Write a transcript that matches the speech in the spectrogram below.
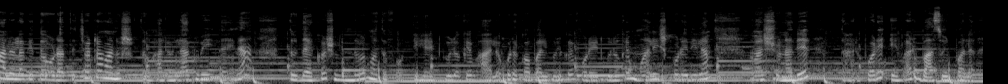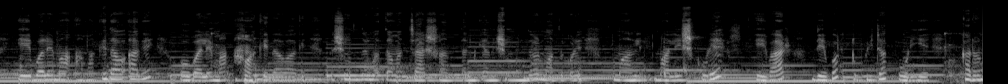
ভালো লাগে, তো ওরা তো ছোটো মানুষ, তো ভালো লাগবেই, তাই না? তো দেখো, সুন্দর মতো হেডগুলোকে ভালো করে, কপালগুলোকে ফোরহেডগুলোকে মালিশ করে দিলাম। আমার সোনাদের তারপরে এবার বাসুর পালা। এ বলে মা, আমাকে দাও আগে। ও বলে, মা, আমাকে দাও আগে। তো সুন্দর মতো আমার চার সন্তানকে আমি সুন্দর মতো করে মালি- মালিশ করে এবার দেব টুপিটা পরিয়ে। কারণ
